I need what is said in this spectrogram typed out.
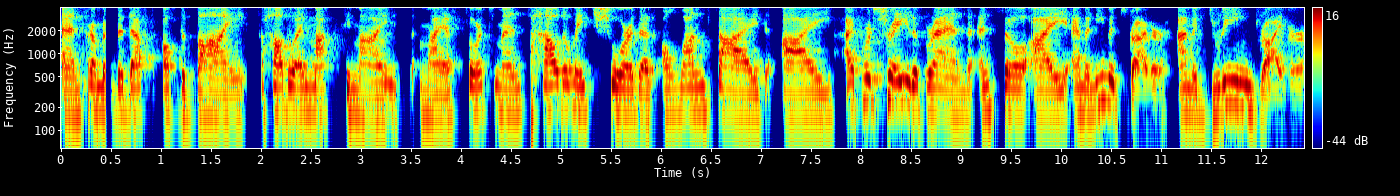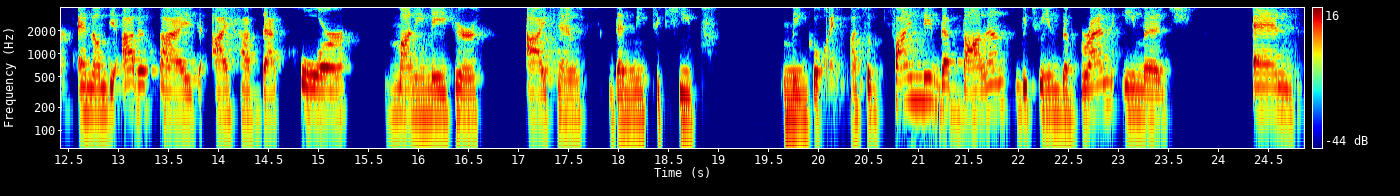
and from the depth of the buy. So how do I maximize my assortment? How to make sure that on one side I I portray the brand and so I am an image driver. I'm a dream driver. And on the other side I have that core money makers items that need to keep me going. So finding that balance between the brand image and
